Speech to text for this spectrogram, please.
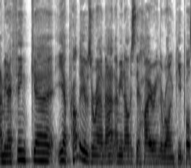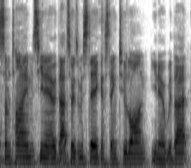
I mean, I think, uh, yeah, probably it was around that. I mean, obviously hiring the wrong people sometimes, you know, that's always a mistake and staying too long, you know, with that.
